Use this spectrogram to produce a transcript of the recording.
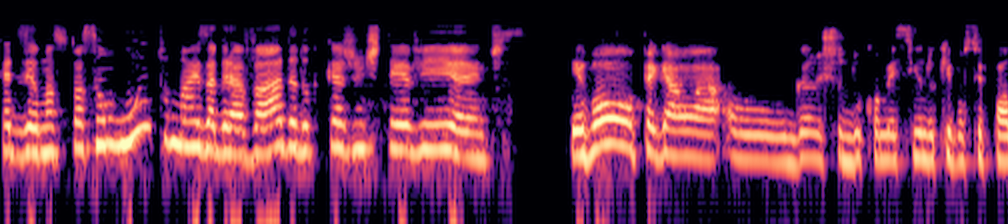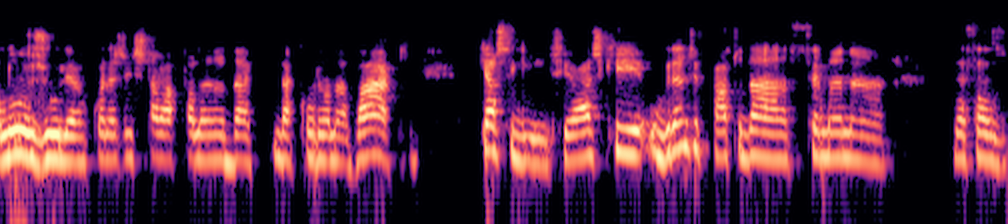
Quer dizer, uma situação muito mais agravada do que a gente teve antes. Eu vou pegar o, gancho do comecinho do que você falou, Júlia, quando a gente estava falando da, da Coronavac, que é o seguinte, eu acho que o grande fato da semana, dessas,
